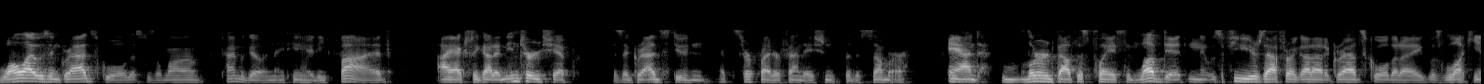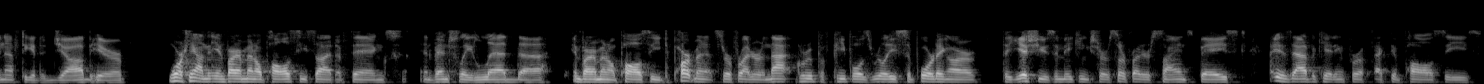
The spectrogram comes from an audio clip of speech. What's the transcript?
while I was in grad school, this was a long time ago in 1985, I actually got an internship as a grad student at Surfrider Foundation for the summer and learned about this place and loved it. And it was a few years after I got out of grad school that I was lucky enough to get a job here working on the environmental policy side of things and eventually led the environmental policy department at Surfrider. And that group of people is really supporting our the issues and making sure Surfrider is science based, is advocating for effective policies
